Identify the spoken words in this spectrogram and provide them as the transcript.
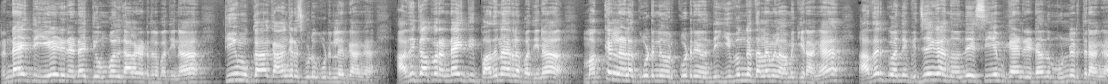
ரெண்டாயிரத்தி ஏழு ரெண்டாயிரத்தி ஒன்பது காலகட்டத்தில் பார்த்தீங்கன்னா திமுக காங்கிரஸ் கூட கூட்டணியில் இருக்காங்க. அதுக்கப்புறம் ரெண்டாயிரத்தி பதினாறில் பார்த்தீங்கன்னா மக்கள் நல கூட்டணி ஒரு கூட்டணி வந்து இவங்க தலைமையில் அமைக்கிறாங்க. அதற்கு வந்து விஜயகாந்த் வந்து சிஎம் கேண்டிடேட் வந்து முன்னிறுத்துறாங்க.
